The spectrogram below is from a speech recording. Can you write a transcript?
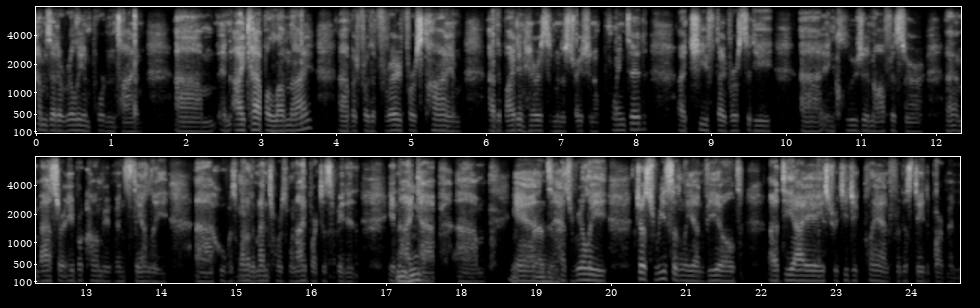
comes at a really important time. Um, an ICAP alumni, uh, but for the very first time, uh, the Biden-Harris administration appointed a chief diversity uh, inclusion officer, uh, Ambassador Abercrombie Winstanley, uh, who was one of the mentors when I participated in mm-hmm. ICAP, um, and has really just recently unveiled a DIA strategic plan for the State Department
